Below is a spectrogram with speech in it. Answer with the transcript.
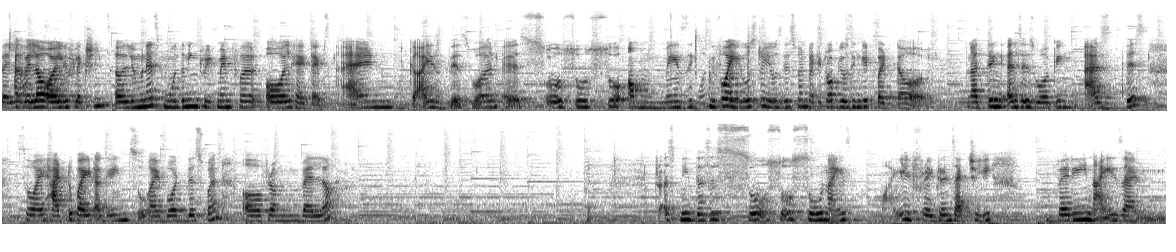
Wella, Wella oil reflections a luminous smoothing treatment for all hair types. And guys this one is so so so amazing. Before I used to use this one but I stopped using it but uh, nothing else is working as this. So I had to buy it again so I bought this one uh, from Wella trust me this is so so so nice. Mild fragrance actually very nice and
